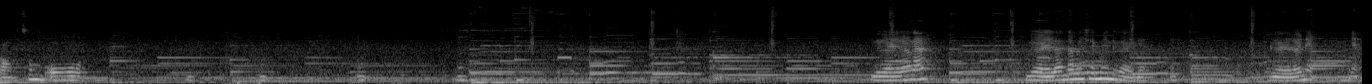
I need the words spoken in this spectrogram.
กล่องส้มโออื เหนื่อยแล้วนะเหนื่อยแล้วนะไม่ใช่ไม่เหนื่อยเนี่ย เหนื่อยแล้วเนี่ยเนี่ย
